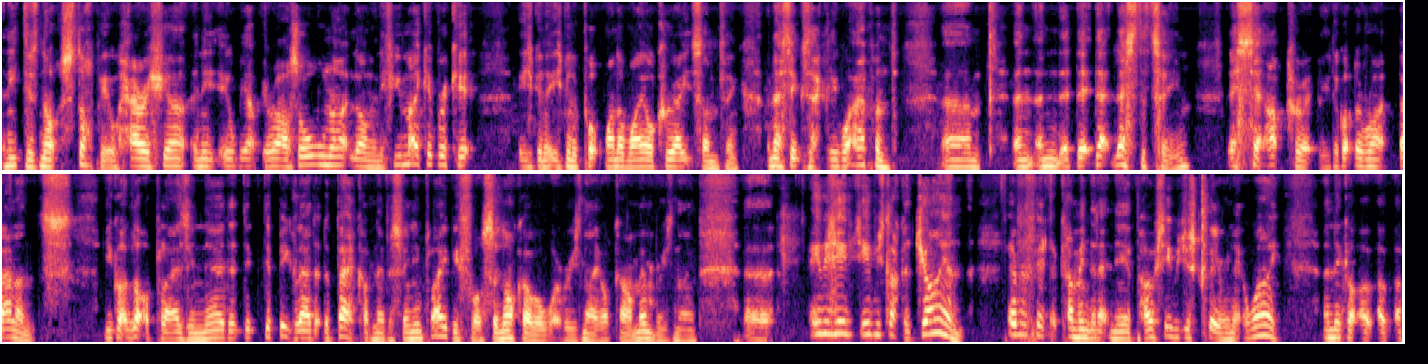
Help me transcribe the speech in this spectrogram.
And he does not stop. He'll harass you, and he, he'll be up your ass all night long. And if you make a ricket, he's to he's to put one away or create something, and that's exactly what happened. Um, and and that, that Leicester team, they're set up correctly. They've got the right balance. You've got a lot of players in there. That the, the, big lad at the back, I've never seen him play before. Sonoko or whatever his name, I can't remember his name. Uh, he was he, he, was like a giant. Everything that come into that near post, he was just clearing it away. And they got a, a, a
